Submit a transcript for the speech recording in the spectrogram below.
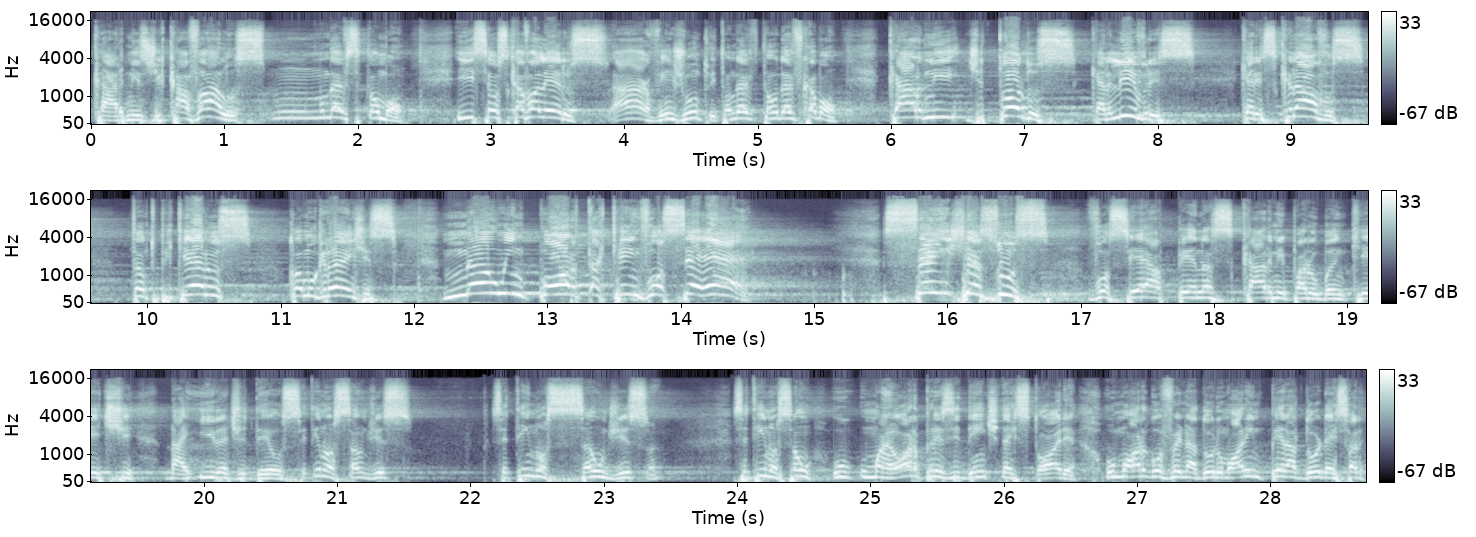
carnes de cavalos, hum, não deve ser tão bom. E seus cavaleiros, ah, vem junto, então deve, então deve ficar bom. Carne de todos, quer livres, quer escravos, tanto pequenos como grandes. Não importa quem você é. Sem Jesus, você é apenas carne para o banquete da ira de Deus. Você tem noção disso? Você tem noção disso? Você tem noção? O, o, maior presidente da história, o maior governador, o maior imperador da história.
